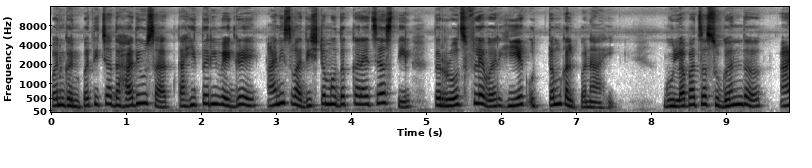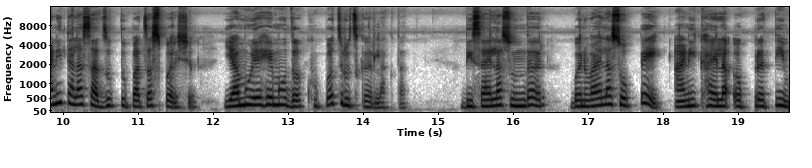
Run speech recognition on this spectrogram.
पण गणपतीच्या दहा दिवसात काहीतरी वेगळे आणि स्वादिष्ट मोदक करायचे असतील तर रोज फ्लेवर ही एक उत्तम कल्पना आहे. गुलाबाचा सुगंध आणि त्याला साजूक तुपाचा स्पर्श. यामुळे हे मोदक खूपच रुचकर लागतात. दिसायला सुंदर बनवायला सोपे आणि खायला अप्रतिम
